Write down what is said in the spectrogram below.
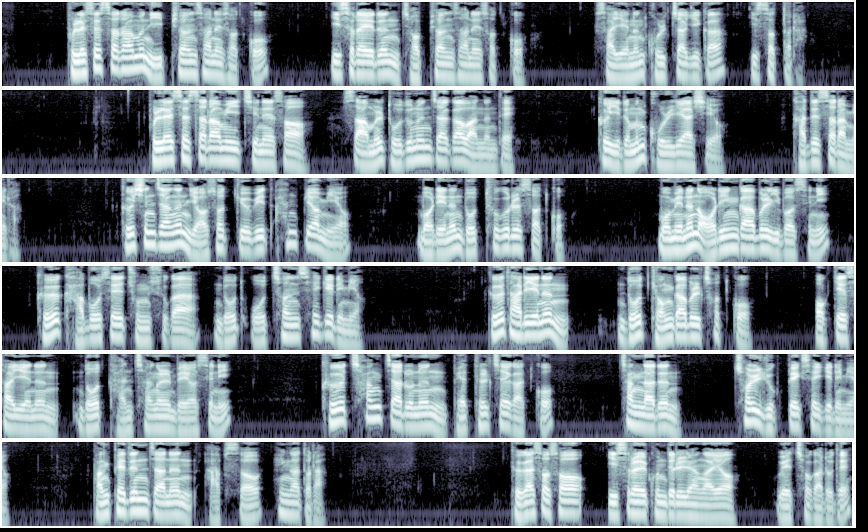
블레셋 사람은 이편 산에 섰고 이스라엘은 저편 산에 섰고 사이에는 골짜기가 있었더라. 블레셋 사람이 진에서 싸움을 도두는 자가 왔는데 그 이름은 골리앗이요 가드 사람이라. 그 신장은 여섯 규빗 한 뼘이요. 머리는 노투구를 썼고 몸에는 어린 갑을 입었으니 그 갑옷의 중수가 놋 오천 세겔이며 그 다리에는 놋 경갑을 쳤고 어깨 사이에는 놋 단창을 메었으니 그 창자루는 배틀채 같고 창날은 철 육백 세겔이며 방패든 자는 앞서 행하더라. 그가 서서 이스라엘 군대를 향하여 외쳐 가로되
